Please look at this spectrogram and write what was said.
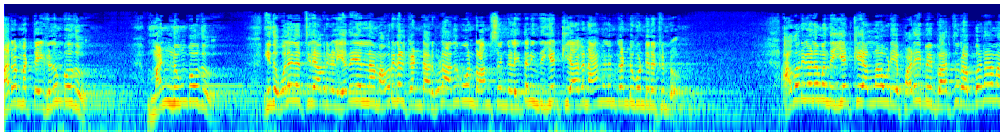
மரமட்டைகளும் போது மண்ணும் போது இந்த உலகத்தில் அவர்கள் எதையெல்லாம் அவர்கள் கண்டார்களோ அது போன்ற அம்சங்களை தான் இந்த இயற்கையாக நாங்களும் கண்டு கொண்டிருக்கின்றோம். அவர்களும் அந்த இயற்கை அல்லாவுடைய படைப்பை பார்த்து ரப்பனாமா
